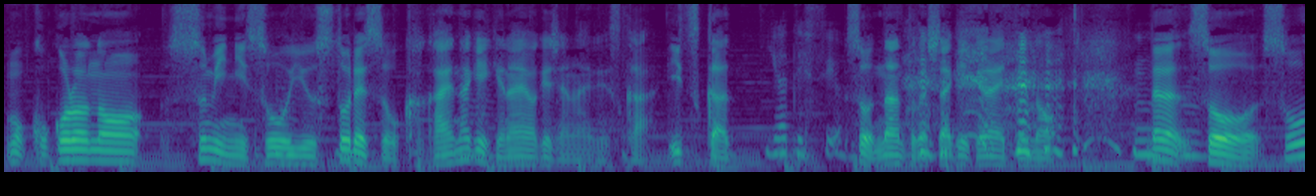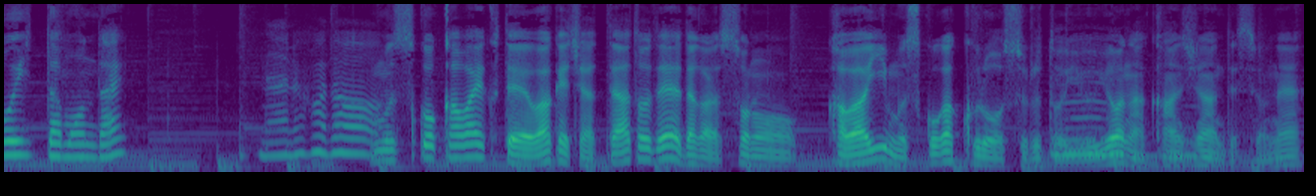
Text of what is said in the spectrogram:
もう心の隅にそういうストレスを抱えなきゃいけないわけじゃないですか。いつか嫌ですよ。そうなんとかしなきゃいけないっていうの。を うん。だからそうそういった問題？なるほど。息子可愛くて分けちゃって後でだからその可愛い息子が苦労するというような感じなんですよね。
